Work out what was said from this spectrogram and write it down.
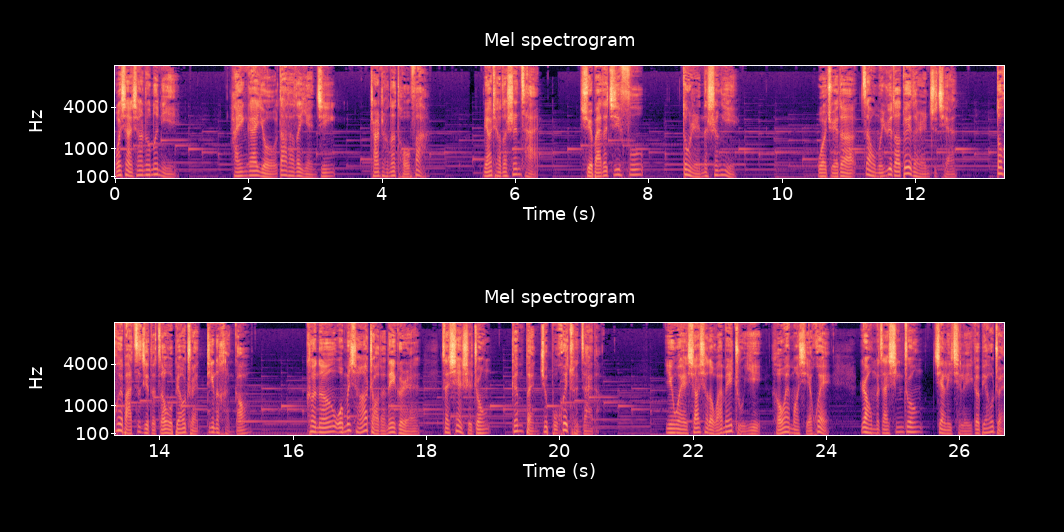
我想象中的你，还应该有大大的眼睛、长长的头发、苗条的身材、雪白的肌肤、动人的声音。我觉得，在我们遇到对的人之前。都会把自己的择偶标准定得很高，可能我们想要找的那个人，在现实中根本就不会存在的，因为小小的完美主义和外貌协会，让我们在心中建立起了一个标准。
